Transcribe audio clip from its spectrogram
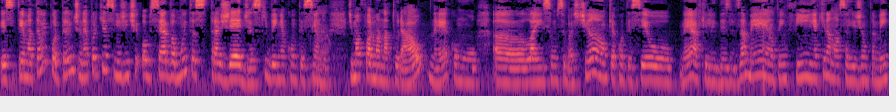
esse tema tão importante, né? Porque assim, a gente observa muitas tragédias que vêm acontecendo é. de uma forma natural, né? Como uh, lá em São Sebastião, que aconteceu, né? Aquele deslizamento, enfim. Aqui na nossa região também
